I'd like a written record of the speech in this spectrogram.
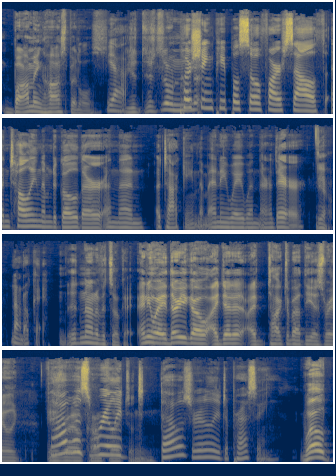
bombing hospitals. Yeah. You just don't pushing people so far south and telling them to go there and then attacking them anyway when they're there Yeah. not okay none of it's okay. Anyway, there you go. I did it. I talked about the Israeli that Israel was really and- that was really depressing well.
